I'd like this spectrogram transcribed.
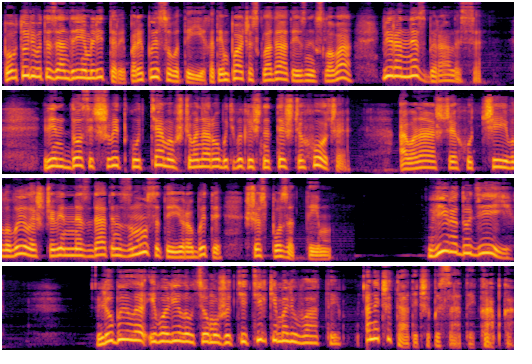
Повторювати за Андрієм літери, переписувати їх, а тим паче складати із них слова, Віра не збиралася. Він досить швидко утямив, що вона робить виключно те, що хоче, а вона ще хутче й вловила, що він не здатен змусити її робити щось поза тим. Віра до дій любила і воліла в цьому житті тільки малювати, а не читати чи писати. Крапка.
